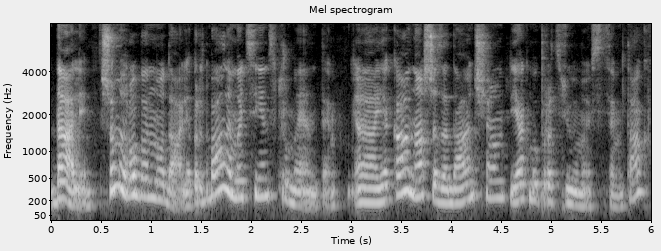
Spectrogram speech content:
Далі, що ми робимо далі? Придбали ми ці інструменти. Е, Яка наша задача, як ми працюємо з цим? Так?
